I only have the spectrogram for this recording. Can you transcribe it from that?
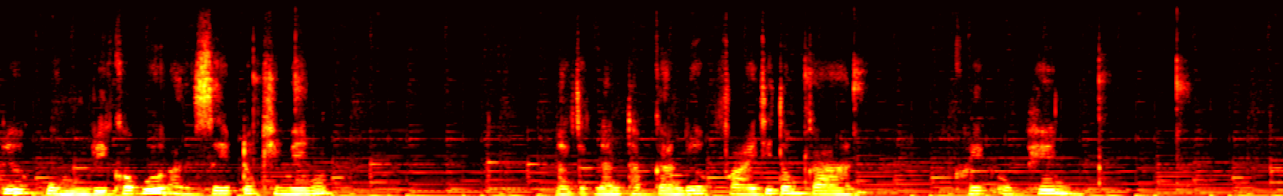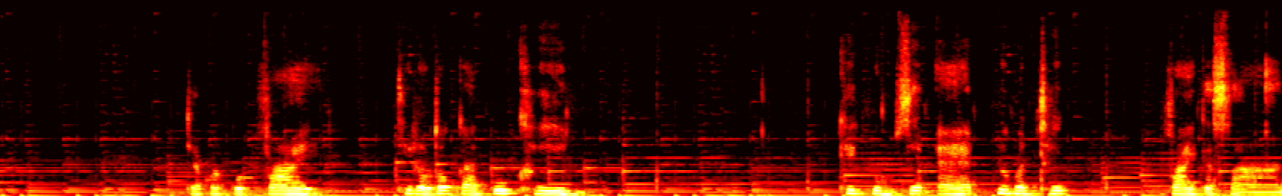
เลือกปุ่ม Recover Unsaved Document หลังจากนั้นทำการเลือกไฟล์ที่ต้องการ คลิก Open จะปรากฏไฟล์ ที่เราต้องการกู้คืน คลิกปุ่ม Save As เพื่อบันทึกไฟล์เอกสาร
